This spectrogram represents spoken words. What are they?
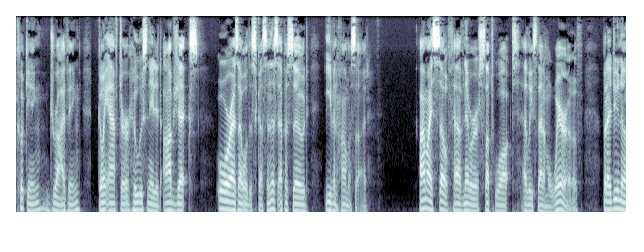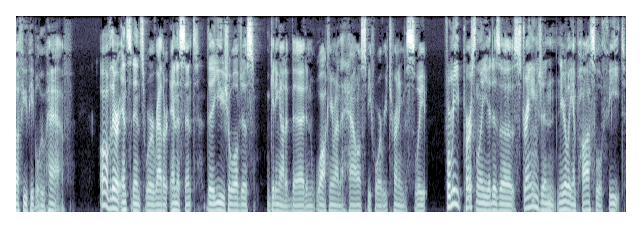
cooking, driving, going after hallucinated objects, or, as I will discuss in this episode, even homicide. I myself have never slept walked, at least that I'm aware of, but I do know a few people who have. All of their incidents were rather innocent, the usual of just getting out of bed and walking around the house before returning to sleep. For me personally, it is a strange and nearly impossible feat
